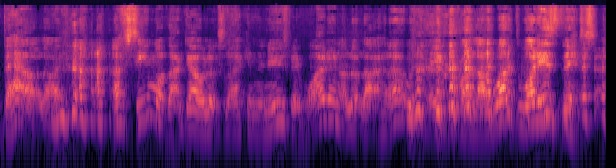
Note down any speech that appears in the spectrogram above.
better?" Like I've seen what that girl looks like in the newspaper. Why don't I look like her with makeup on? Like, what what is this?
